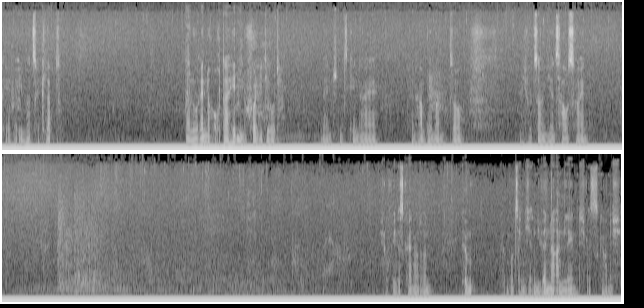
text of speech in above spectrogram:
Okay, bei ihm hat's geklappt. Ja, nur renn doch auch dahin, du Vollidiot. Menschenskinder, ey. Für ein Hampelmann. So. Ich würde sagen, hier ins Haus rein. Ich hoffe, hier ist keiner drin. Können, können wir uns eigentlich an die Wände anlehnen? Ich weiß es gar nicht.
